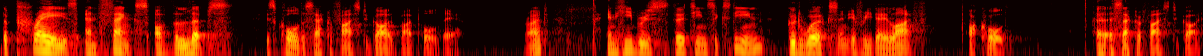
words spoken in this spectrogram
the praise and thanks of the lips is called a sacrifice to God by Paul there. Right? In Hebrews 13, 16, good works in everyday life are called a, a sacrifice to God.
